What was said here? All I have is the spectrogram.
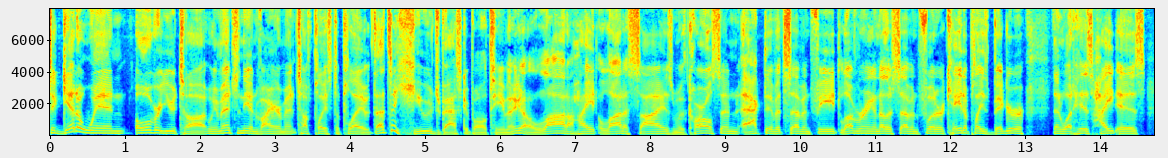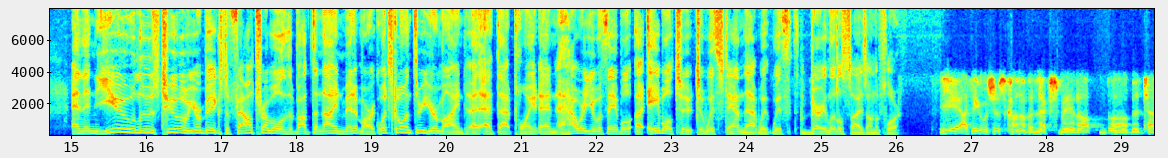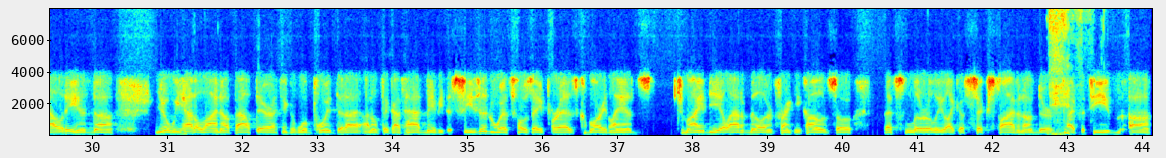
to get a win over Utah, we mentioned the environment, tough place to play. But that's a huge basketball team. They got a lot of height, a lot of size. And with Carlson active at seven feet, Lovering another seven footer, Keita plays bigger than what his height is. And then you lose two of your bigs to foul trouble at about the nine minute mark. What's going through your mind at, at that point, and how are you with able uh, able to to withstand that with with very little size on the floor? Yeah, I think it was just kind of a next man up uh, mentality, and uh, you know we had a lineup out there. I think at one point that I, I don't think I've had maybe this season with Jose Perez, Kamari Lands, Jamiya Neal, Adam Miller, and Frankie Collins. So that's literally like a six five and under type of team. Uh,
